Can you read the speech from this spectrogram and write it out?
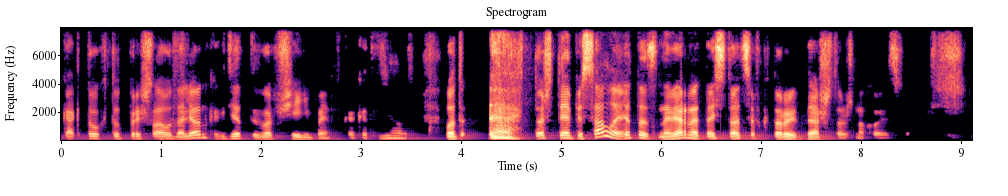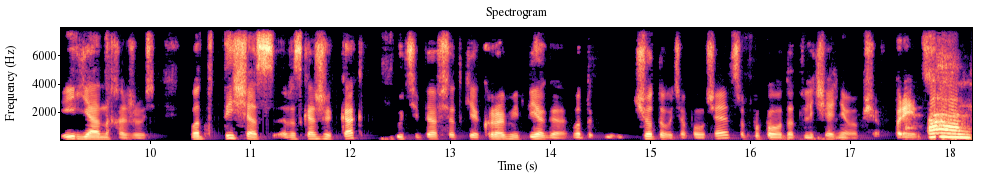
Как только тут пришла удаленка, где ты вообще не понял, как это делать. Вот то, что ты описала, это, наверное, та ситуация, в которой Даша тоже находится и я нахожусь. Вот ты сейчас расскажи, как у тебя все-таки, кроме бега, вот что-то у тебя получается по поводу отвлечения вообще, в принципе? А,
